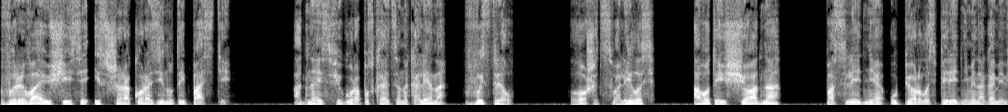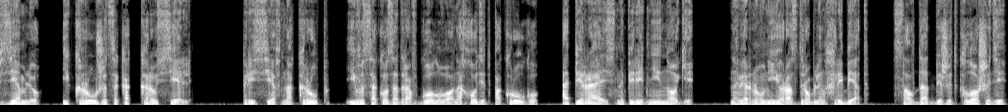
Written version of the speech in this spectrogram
вырывающийся из широко разинутой пасти. Одна из фигур опускается на колено, выстрел. Лошадь свалилась, а вот и еще одна. Последняя уперлась передними ногами в землю и кружится, как карусель. Присев на круп и высоко задрав голову, она ходит по кругу, опираясь на передние ноги. Наверное, у нее раздроблен хребет. Солдат бежит к лошади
